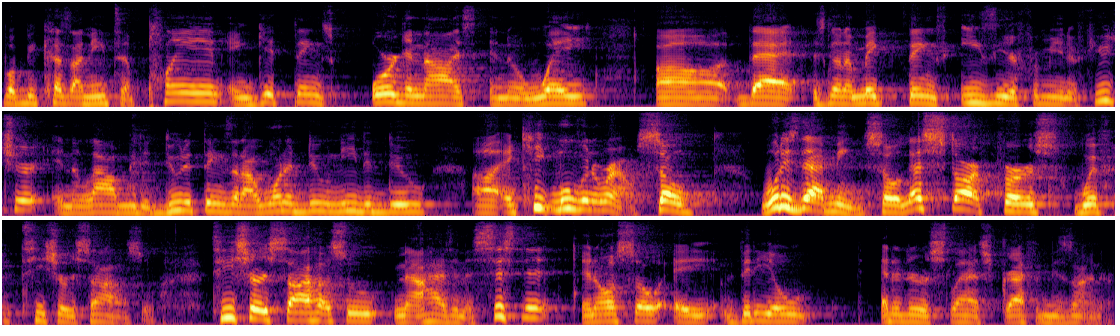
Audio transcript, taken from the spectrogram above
but because I need to plan and get things organized in a way uh, that is going to make things easier for me in the future and allow me to do the things that I want to do, need to do, uh, and keep moving around. So, what does that mean? So, let's start first with T-shirt side hustle. T-shirt side hustle now has an assistant and also a video editor slash graphic designer.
